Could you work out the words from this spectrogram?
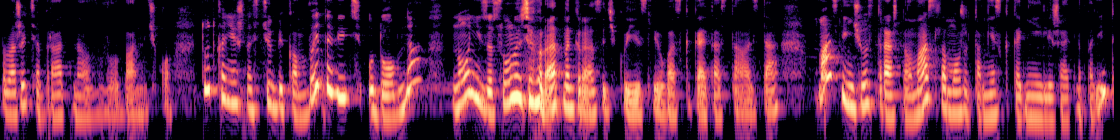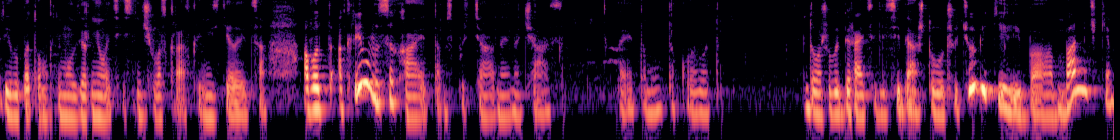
положить обратно в баночку. Тут, конечно, с тюбиком выдавить удобно, но не засунуть обратно красочку, если у вас какая-то осталась. Да? В масле ничего страшного. Масло может там несколько дней лежать на палитре, и вы потом к нему вернетесь, ничего с краской не сделается. А вот акрил высыхает там спустя, наверное, час. Поэтому такой вот тоже выбирайте для себя, что лучше тюбики, либо баночки.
